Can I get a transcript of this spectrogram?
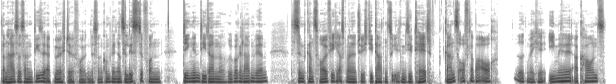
dann heißt es an diese App möchte folgendes. Dann kommt eine ganze Liste von Dingen, die dann rübergeladen werden. Das sind ganz häufig erstmal natürlich die Daten zur Identität, ganz oft aber auch irgendwelche E-Mail-Accounts,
